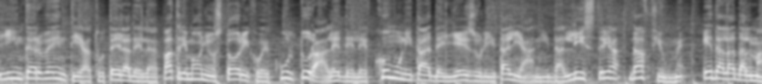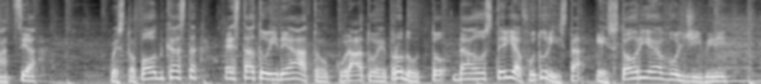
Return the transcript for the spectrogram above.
gli interventi a tutela del patrimonio storico e culturale delle comunità degli esuli italiani dall'Istria, da Fiume e dalla Dalmazia. Questo podcast è stato ideato, curato e prodotto da Osteria Futurista e Storie Avvolgibili.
